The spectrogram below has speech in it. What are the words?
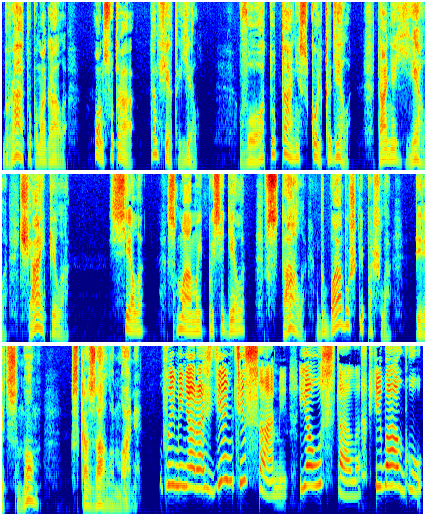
брату помогала, Он с утра конфеты ел. Вот у Тани сколько дела! Таня ела, чай пила, Села, с мамой посидела, Встала, к бабушке пошла, Перед сном сказала маме. Вы меня разденьте сами, я устала, не могу,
